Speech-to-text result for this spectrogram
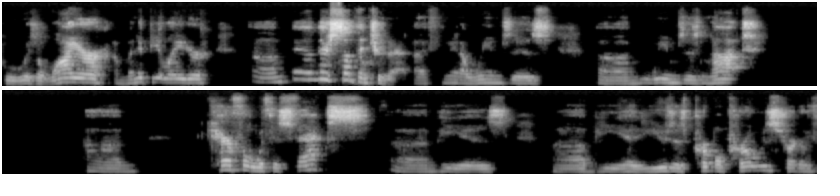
who is a liar, a manipulator, um, and there's something to that. I, you know, Weems is um, Weems is not um, careful with his facts. Um, he is uh, he uses purple prose sort of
